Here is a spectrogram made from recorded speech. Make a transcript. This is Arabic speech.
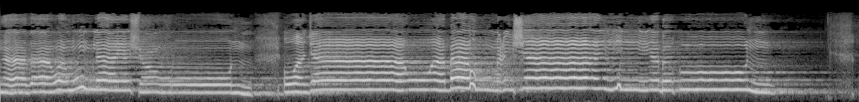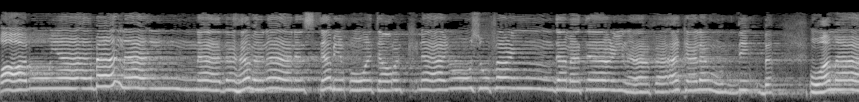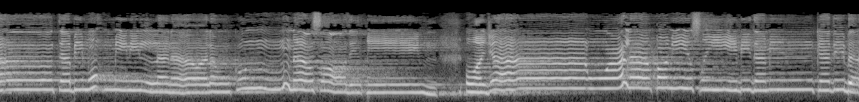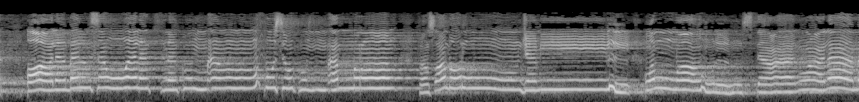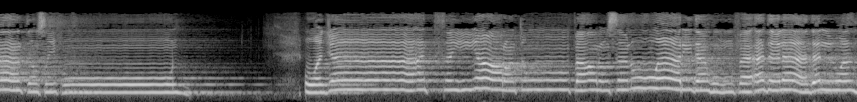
هذا وهم لا يشعرون وجاءوا أباهم عشاء يبكون قالوا يا أبانا إنا ذهبنا نستبق وتركنا يوسف عند متاعنا فأكله الذئب وما أنت بمؤمن لنا ولو كنا صادقين. وجاءوا على قميصه بدم كذب. قال بل سولت لكم أنفسكم أمرا فصبر جميل. والله المستعان على ما تصفون. وجاءت سيارة فأرسلوا واردهم فأدلى دلوه.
